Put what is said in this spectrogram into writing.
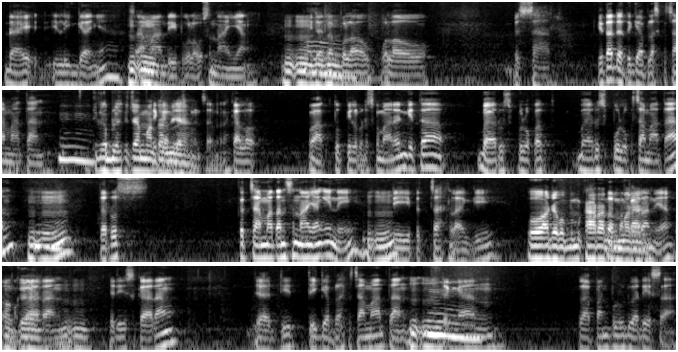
Dai di Lingganya, sama di Pulau Senayang. Ini adalah pulau-pulau besar. Kita ada 13 kecamatan. Hmm. 13 kecamatan 13 ya. kecamatan. Kalau waktu pilpres kemarin kita baru 10 ke- baru 10 kecamatan. Mm-mm. Terus kecamatan Senayang ini Mm-mm. dipecah lagi Oh, ada pemekaran pemekaran kemarin. ya, pemekaran. Mm-mm. Jadi sekarang jadi 13 kecamatan Hmm. dengan 82 desa.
